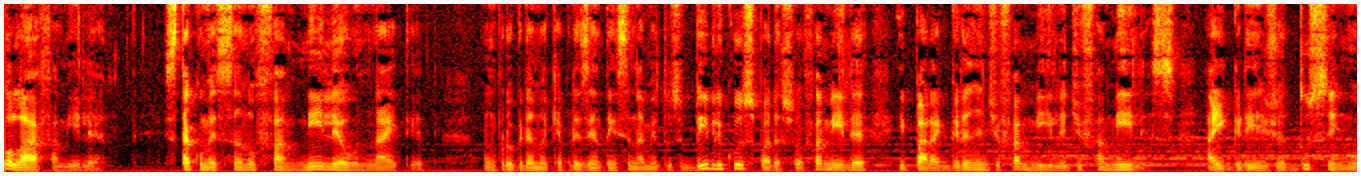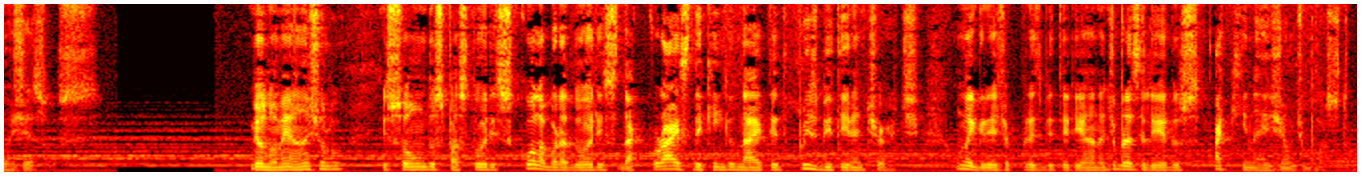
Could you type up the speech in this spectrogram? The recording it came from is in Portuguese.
Olá, família! Está começando Família United, um programa que apresenta ensinamentos bíblicos para sua família e para a grande família de famílias, a Igreja do Senhor Jesus. Meu nome é Ângelo e sou um dos pastores colaboradores da Christ the King United Presbyterian Church, uma igreja presbiteriana de brasileiros aqui na região de Boston.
